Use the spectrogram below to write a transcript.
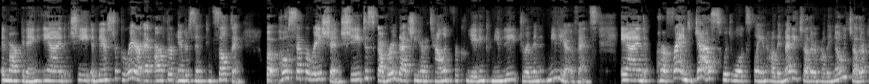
in marketing and she advanced her career at Arthur Andersen Consulting. But post separation, she discovered that she had a talent for creating community driven media events. And her friend Jess, which will explain how they met each other and how they know each other,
